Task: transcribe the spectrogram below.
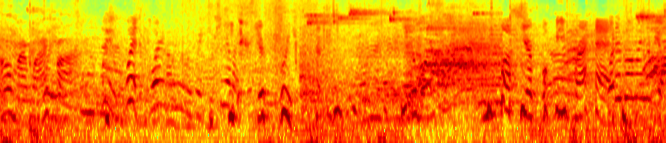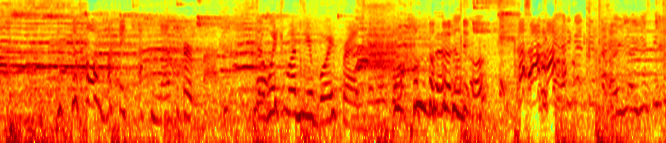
Oh, my Wi-Fi. Wait, what? What? Wait, wait, wait. ¿Qué se llama? Your boyfriend. Your boyfriend? No, your boyfriend. What about my novio? Oh my god, never mind. So which one's your boyfriend? Dos. Are you, are you thinking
